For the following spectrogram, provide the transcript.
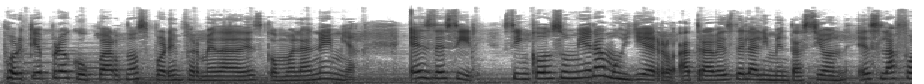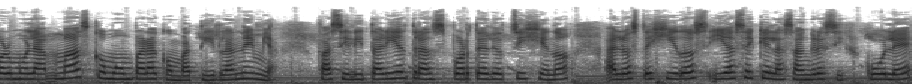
por qué preocuparnos por enfermedades como la anemia. Es decir, si consumiéramos hierro a través de la alimentación, es la fórmula más común para combatir la anemia. Facilitaría el transporte de oxígeno a los tejidos y hace que la sangre circule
